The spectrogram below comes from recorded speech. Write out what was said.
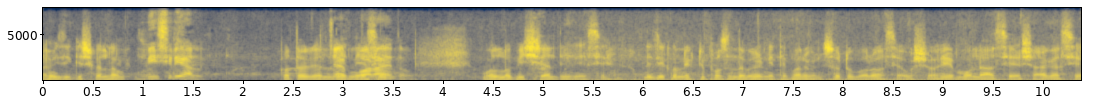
আমি জিজ্ঞেস করলাম। বিশ রিয়াল। কত রিয়াল দিয়ে নিয়েছে বলল বিশ রিয়াল দিয়ে নিয়েছে। আপনি যে কোনো একটি পছন্দ করে নিতে পারবেন ছোট বড় আছে অবশ্য এই মোলা আছে শাক আছে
